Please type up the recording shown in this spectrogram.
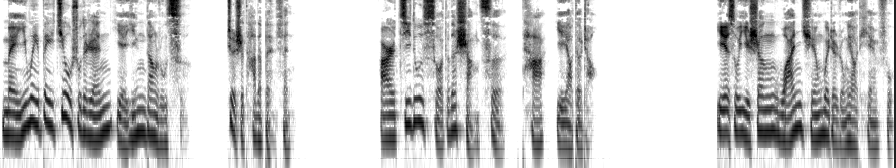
每一位被救赎的人也应当如此，这是他的本分。而基督所得的赏赐，他也要得着。耶稣一生完全为着荣耀天赋，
